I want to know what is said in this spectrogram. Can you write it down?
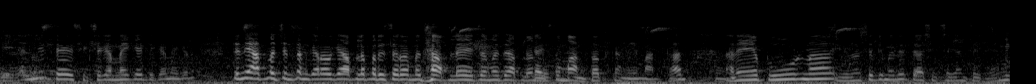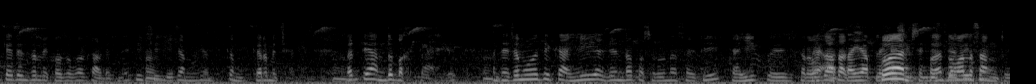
हे आणि त्या शिक्षकांनाही काही नाही केलं. त्यांनी आत्मचिंतन करावं की आपल्या परिसरामध्ये आपल्या ह्याच्यामध्ये आपल्याला काय लोक मानतात का नाही मानतात? आणि पूर्ण युनिव्हर्सिटीमध्ये त्या शिक्षकांचे हे. मी काही त्यांचा लेखाजोखा काढत नाही कम- कर्मचारी पण ते अंधभक्त आहेत. आणि त्याच्यामुळे ते काही अजेंडा पसरवण्यासाठी काही नाही, जातात. पण तुम्हाला. सांगतो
